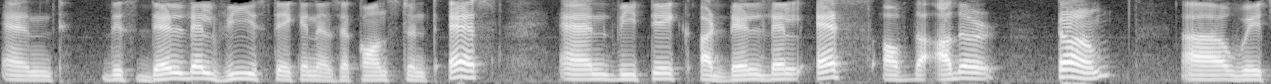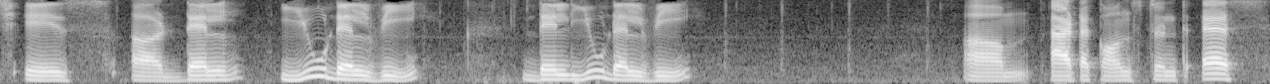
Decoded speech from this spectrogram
and this del del v is taken as a constant s and we take a del del s of the other term uh, which is uh, del u del v del u del v um, at a constant s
